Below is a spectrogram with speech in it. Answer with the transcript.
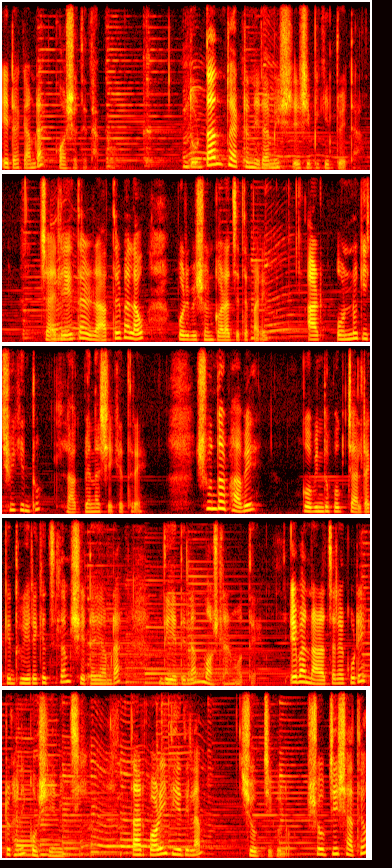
এটাকে আমরা কষাতে থাকব। দুর্দান্ত একটা নিরামিষ রেসিপি কিন্তু এটা। চাইলে তার রাতের বেলাও পরিবেশন করা যেতে পারে। আর অন্য কিছুই কিন্তু লাগবে না সেক্ষেত্রে। সুন্দরভাবে গোবিন্দভোগ চালটাকে ধুয়ে রেখেছিলাম, সেটাই আমরা দিয়ে দিলাম মশলার মধ্যে। এবার নাড়াচাড়া করে একটুখানি কষিয়ে নিচ্ছি। তারপরেই দিয়ে দিলাম সবজিগুলো। সবজির সাথেও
